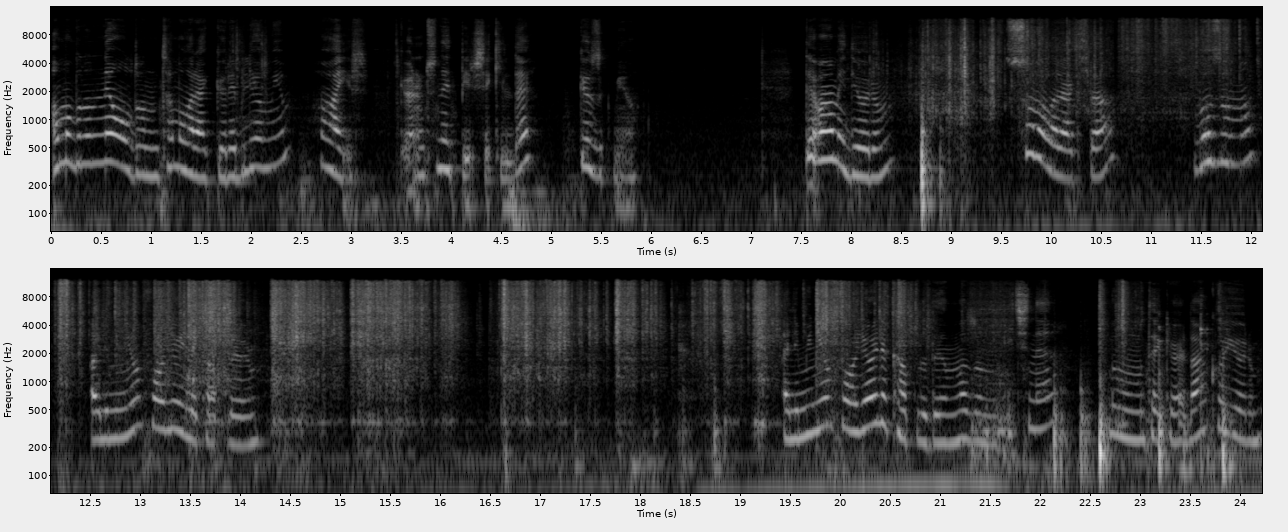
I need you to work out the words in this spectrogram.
Ama bunun ne olduğunu tam olarak görebiliyor muyum? Hayır. Görüntü net bir şekilde gözükmüyor. Devam ediyorum. Son olarak da vazomu alüminyum folyo ile kaplıyorum. Alüminyum folyo ile kapladığım vazonun içine mumumu tekrardan koyuyorum.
